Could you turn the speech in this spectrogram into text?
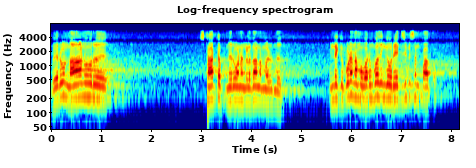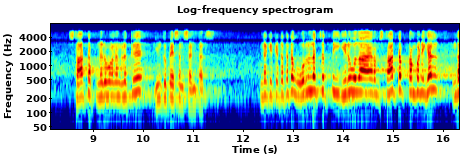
வெறும் நானூறு ஸ்டார்ட் அப் நிறுவனங்கள் தான் நம்ம இருந்தது. இன்றைக்கு கூட நம்ம வரும்போது இங்கே ஒரு எக்ஸிபிஷன் பார்த்தோம். ஸ்டார்ட் அப் நிறுவனங்களுக்கு இன்குபேஷன் சென்டர்ஸ் இன்றைக்கு கிட்டத்தட்ட ஒரு லட்சத்தி இருபதாயிரம் ஸ்டார்ட் அப் கம்பெனிகள் இந்த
